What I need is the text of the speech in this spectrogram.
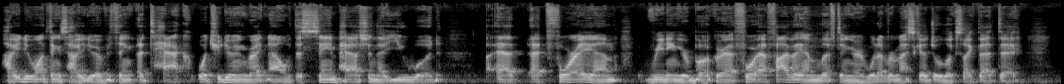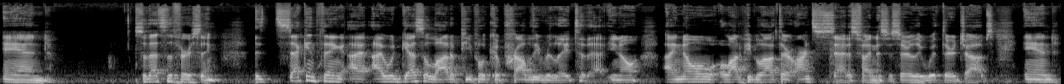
how you do one thing is how you do everything. Attack what you're doing right now with the same passion that you would at, at 4 a.m. reading your book or at 4 at 5 a.m. lifting or whatever my schedule looks like that day. And so that's the first thing. The second thing, I, I, would guess a lot of people could probably relate to that. You know, I know a lot of people out there aren't satisfied necessarily with their jobs. And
